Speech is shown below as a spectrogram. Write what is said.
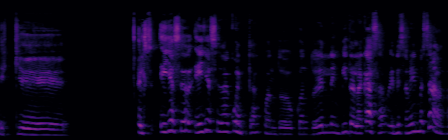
es que él- ella, se, ella se da cuenta cuando, cuando él la invita a la casa, en esa misma escena,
